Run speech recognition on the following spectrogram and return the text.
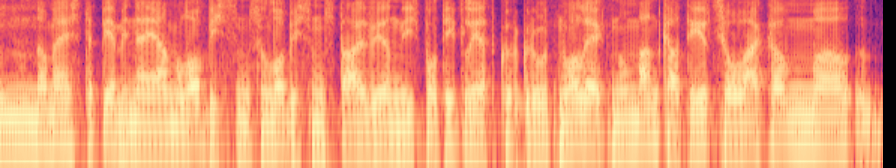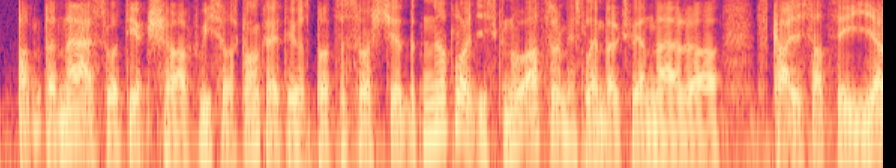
nu, mēs te pieminējām lobisms, un lobisms tā ir viena izplatīta lieta, kur grūti noliegt. Nu, man kā tīri cilvēkam pat nesot iekšā visos konkrētajos procesos šķiet, bet ļoti nu, loģiski. Nu, atceramies, Lembergs vienmēr skaļi sacīja, jā,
